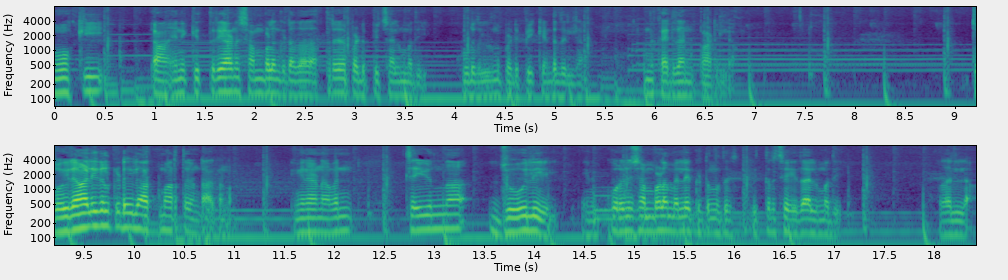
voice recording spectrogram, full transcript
നോക്കി ആ എനിക്ക് ഇത്രയാണ് ശമ്പളം കിട്ടുന്നത് അത് അത്ര പഠിപ്പിച്ചാൽ മതി. കൂടുതലൊന്നും പഠിപ്പിക്കേണ്ടതില്ല. എന്ന് കരുതാൻ പാടില്ല. തൊഴിലാളികൾക്കിടയിൽ ആത്മാർത്ഥത ഉണ്ടാകണം. ഇങ്ങനെയാണ് അവൻ ചെയ്യുന്ന ജോലിയിൽ എനിക്ക് കുറഞ്ഞ ശമ്പളമല്ലേ കിട്ടുന്നത്? ഇത്ര ചെയ്താൽ മതി. അതല്ല.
